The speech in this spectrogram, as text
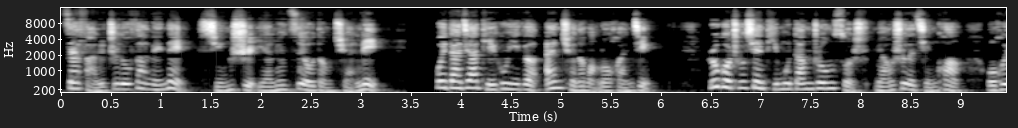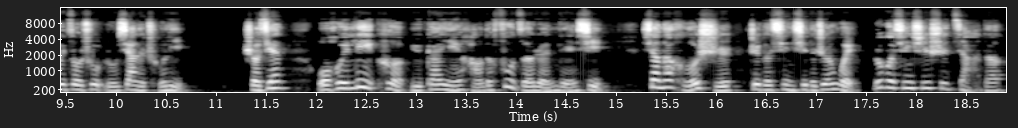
在法律制度范围内行使言论自由等权利。为大家提供一个安全的网络环境。如果出现题目当中所描述的情况，我会做出如下的处理：首先，我会立刻与该银行的负责人联系，向他核实这个信息的真伪。如果信息是假的，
